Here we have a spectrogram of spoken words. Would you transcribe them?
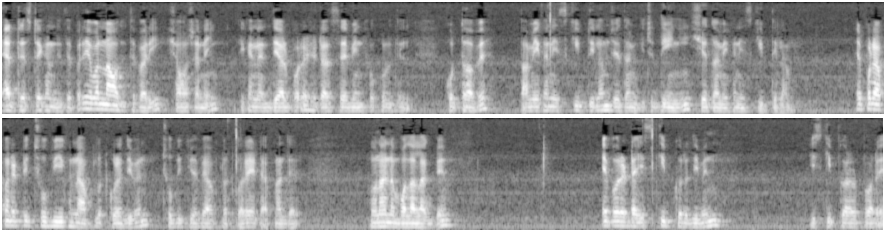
অ্যাড্রেসটা এখানে দিতে পারি, আবার নাও দিতে পারি, সমস্যা নেই। এখানে দেওয়ার পরে সেটা সেভ ইনফো করে দিল, করতে হবে। তো আমি এখানে স্কিপ দিলাম, যেহেতু আমি কিছু দিইনি, সেহেতু আমি এখানে স্কিপ দিলাম। এরপরে আপনার একটি ছবি এখানে আপলোড করে দিবেন। ছবি কীভাবে আপলোড করে, এটা আপনাদের মনে হয় না বলা লাগবে। এরপর এটা স্কিপ করে দিবেন। স্কিপ করার পরে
